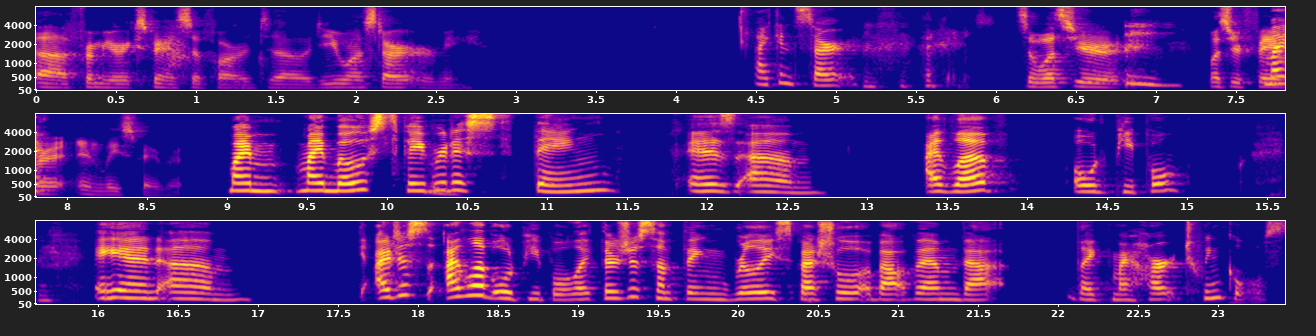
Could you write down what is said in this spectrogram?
uh, from your experience so far. So, do you want to start or me? I can start. so, what's your what's your My- favorite and least favorite? my my most favoriteest thing is um I love old people. And um I just I love old people. Like there's just something really special about them that like my heart twinkles.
